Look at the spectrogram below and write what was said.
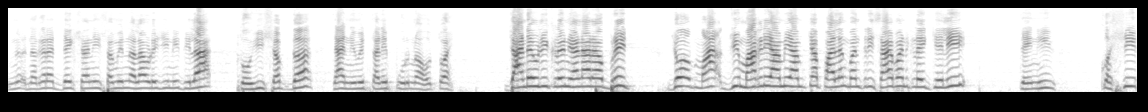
न- नगराध्यक्षांनी समीर नलावडेजींनी दिला तोही शब्द त्या निमित्ताने पूर्ण होतोय. जानेवलीकडे येणारा ब्रिज जो मा जी मागणी आम्ही आमच्या पालकमंत्री साहेबांकडे केली त्यांनी कशी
